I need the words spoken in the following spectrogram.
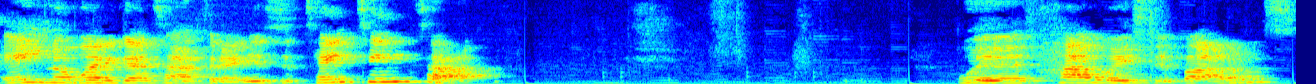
Ain't nobody got time for that. It's a tankini top with high-waisted bottoms.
